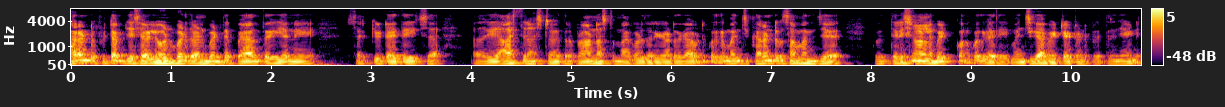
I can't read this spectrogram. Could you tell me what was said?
కరెంటు ఫిటప్ చేసే వాళ్ళు ఎవరిని పడితే వాడిని పెడితే పేలుతో ఇవన్నీ సర్క్యూట్ అయితే ఈ ఆస్తి నష్టం ఇతర ప్రాణ నష్టం దాకా కూడా జరిగి ఉంటుంది కాబట్టి కొద్దిగా మంచి కరెంటుకు సంబంధించి కొద్దిగా తెలిసిన వాళ్ళని పెట్టుకొని కొద్దిగా అది మంచిగా పెట్టేటువంటి ప్రయత్నం చేయండి.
